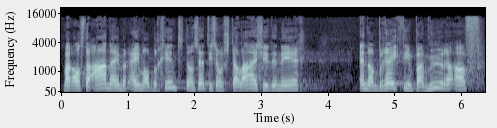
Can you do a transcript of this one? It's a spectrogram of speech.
maar als de aannemer eenmaal begint, dan zet hij zo'n stellage er neer en dan breekt hij een paar muren af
